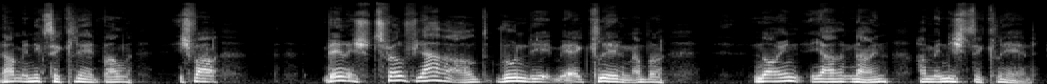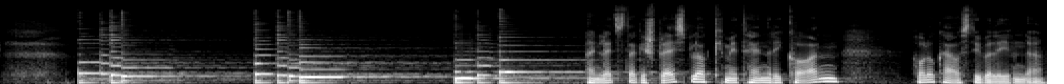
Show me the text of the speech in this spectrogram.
Die haben mir nichts erklärt, weil ich war, wäre ich zwölf Jahre alt, würden die mir erklären, aber neun Jahre, nein, haben mir nichts erklärt. Ein letzter Gesprächsblock mit Henry Korn, Holocaust-Überlebender.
